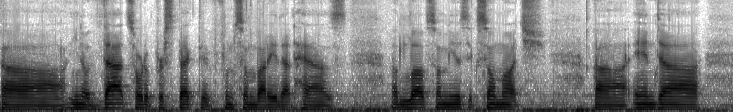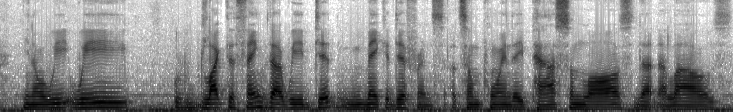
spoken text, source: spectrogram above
uh, you know that sort of perspective from somebody that has uh, loved some music so much. Uh, and you know we we like to think that we did make a difference. At some point they passed some laws that allows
